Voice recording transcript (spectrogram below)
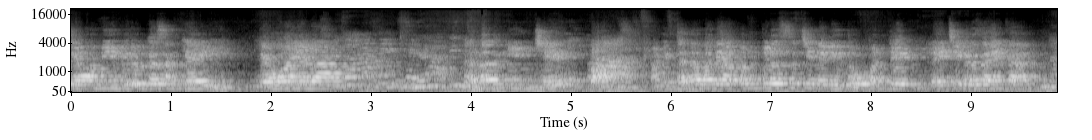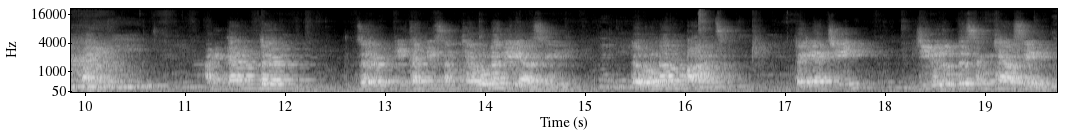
जेव्हा मी विरुद्ध संख्या लिहिली तेव्हा याला धन तीन छे पाच. आणि धनमध्ये आपण प्लस चिन्ह लिहितो पण ते लिहायची गरज आहे का? नाही. आणि त्यानंतर जर एखादी संख्या ऋण दिली असेल तर ऋण पाच तर याची जी विरुद्ध संख्या असेल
